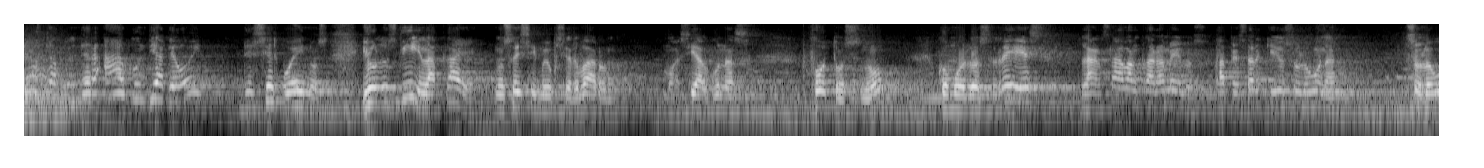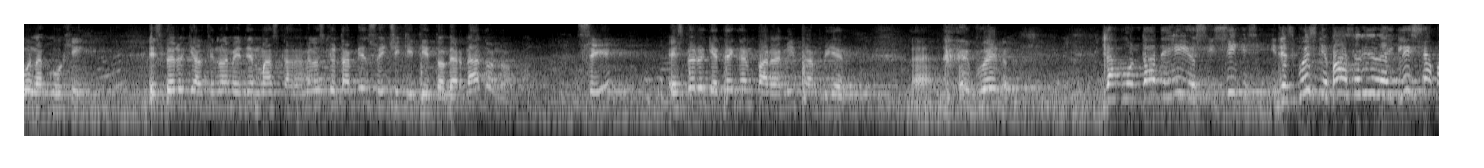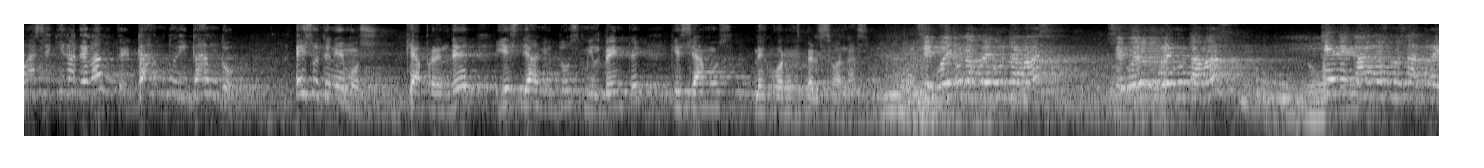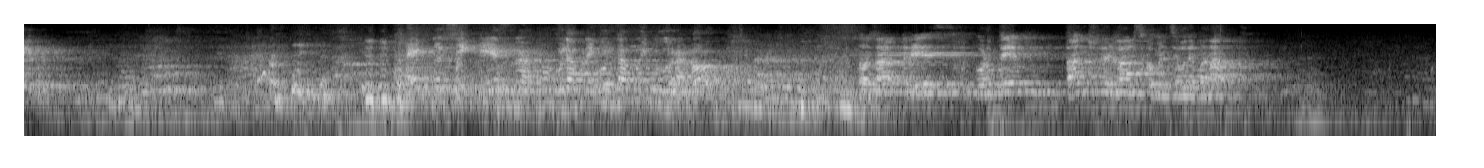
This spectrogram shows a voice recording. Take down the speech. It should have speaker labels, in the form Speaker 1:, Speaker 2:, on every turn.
Speaker 1: Tenemos que aprender algo un día de hoy de ser buenos. Yo los vi en la calle, no sé si me observaron, como hacía algunas fotos, ¿no? Como los reyes lanzaban caramelos, a pesar que yo solo una, solo una cogí. Espero que al final me den más caramelos, que yo también soy chiquitito, ¿verdad o no? ¿Sí? Espero que tengan para mí también. Ah, bueno, la bondad de ellos y sigue. Y después que va a salir de la iglesia, va a seguir adelante, dando y dando. Eso tenemos que aprender y este año 2020 que seamos mejores personas. ¿Se puede una pregunta más? ¿Se puede una pregunta más? ¿Qué regalos nos ha traído? Esto sí que es una, una pregunta muy dura, ¿no?
Speaker 2: 3 tantos portem como vals comențeu de manat.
